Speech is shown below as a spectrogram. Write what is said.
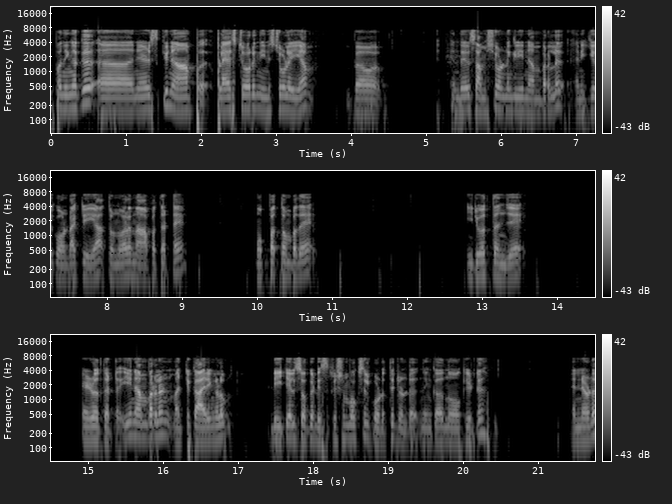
അപ്പോൾ നിങ്ങൾക്ക് നേഴ്സ് ക്യൂൻ ആപ്പ് പ്ലേ സ്റ്റോറിൽ നിന്ന് ഇൻസ്റ്റാൾ ചെയ്യാം. ഇപ്പോൾ എന്തെങ്കിലും സംശയം ഉണ്ടെങ്കിൽ ഈ നമ്പറിൽ എനിക്ക് കോൺടാക്റ്റ് ചെയ്യുക തൊണ്ണൂറ് നാൽപ്പത്തെട്ട് മുപ്പത്തൊമ്പത് ഇരുപത്തഞ്ച് എഴുപത്തെട്ട്. ഈ നമ്പറിലും മറ്റു കാര്യങ്ങളും ഡീറ്റെയിൽസും ഒക്കെ ഡിസ്ക്രിപ്ഷൻ ബോക്സിൽ കൊടുത്തിട്ടുണ്ട്. നിങ്ങൾക്ക് അത് നോക്കിയിട്ട് എന്നോട്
